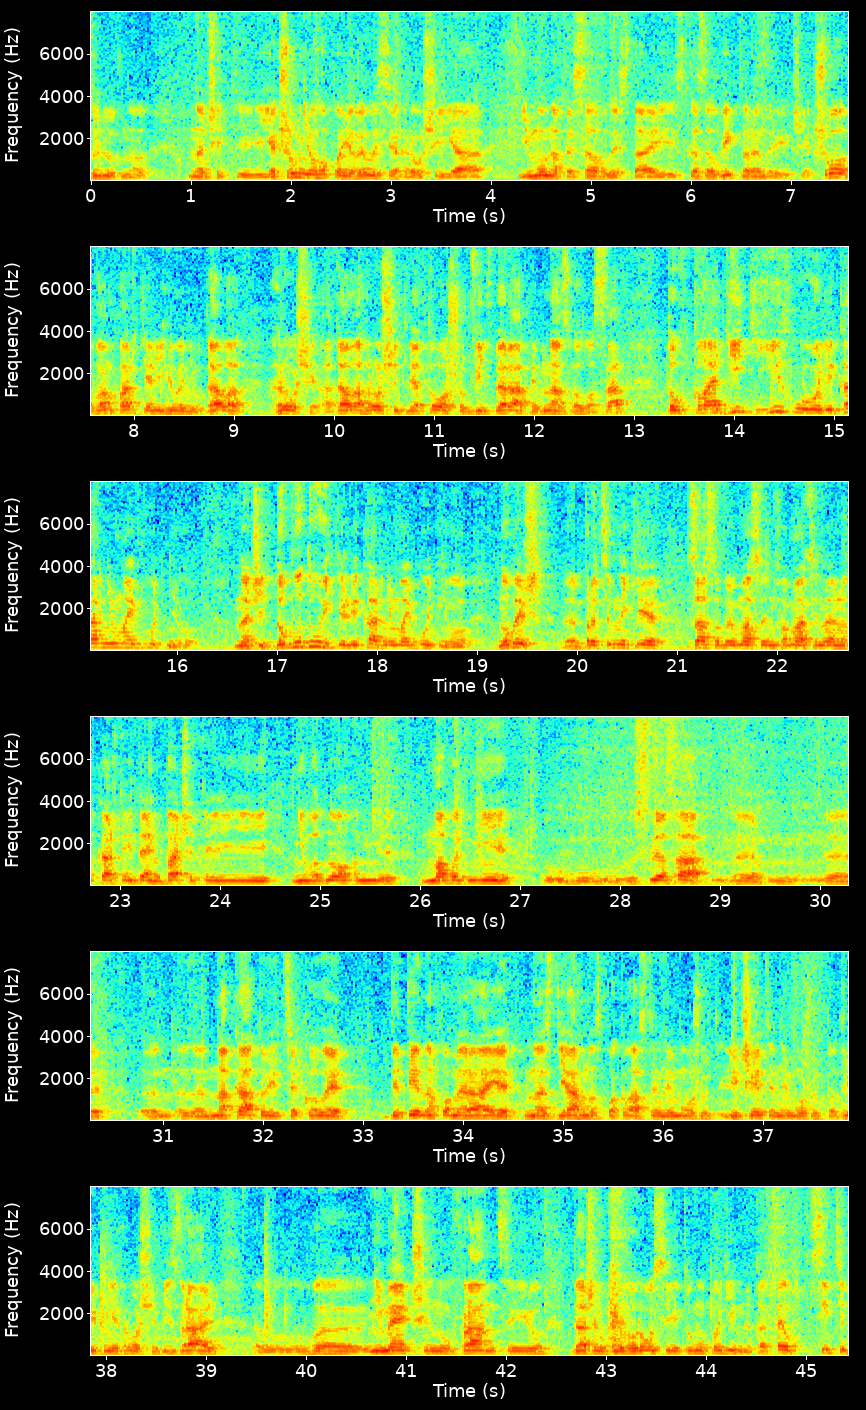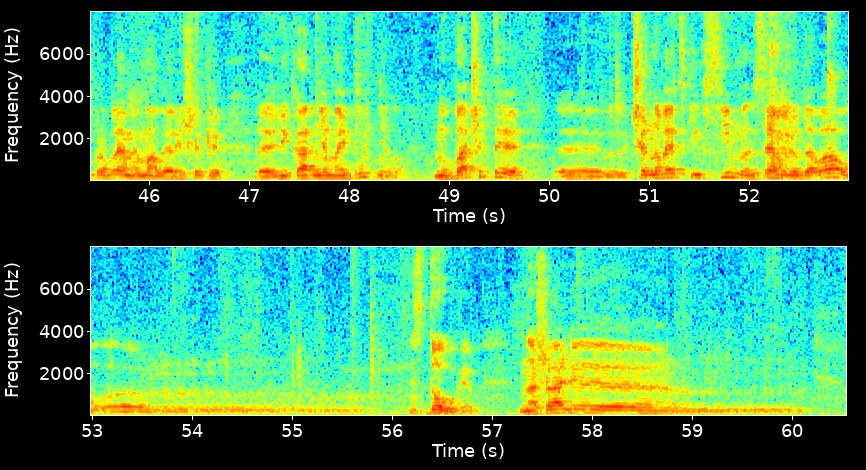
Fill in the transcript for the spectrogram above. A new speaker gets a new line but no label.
абсолютно. Значить, якщо в нього з'явилися гроші, я йому написав листа і сказав Віктор Андрійович, якщо вам партія регіонів дала гроші, а дала гроші для того, щоб відбирати в нас голоса, то вкладіть їх у лікарню майбутнього. Значить, добудуйте лікарню майбутнього. Ну ви ж е, працівники засобів масової інформації, мабуть, кожен день бачите і ні одного, ні, мабуть, ні сльоза е, накатується, коли дитина помирає, у нас діагноз покласти не можуть, лічити не можуть, потрібні гроші в Ізраїль, е, в Німеччину, Францію, навіть в Білорусі і тому подібне. Так це всі ці проблеми мали рішити е, лікарня майбутнього. Ну, бачите, е, Черновецький всім землю давав. е, з довгим. На жаль, е,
